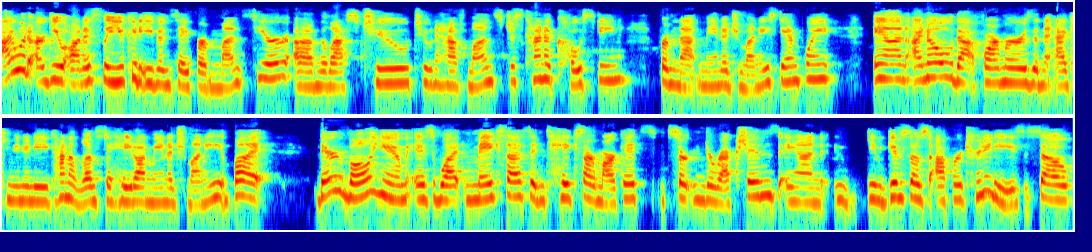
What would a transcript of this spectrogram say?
I would argue, honestly, you could even say for months here, um, the last two, two and a half months, just kind of coasting from that managed money standpoint. And I know that farmers in the ag community kind of loves to hate on managed money, but their volume is what makes us and takes our markets certain directions and gives those opportunities. So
